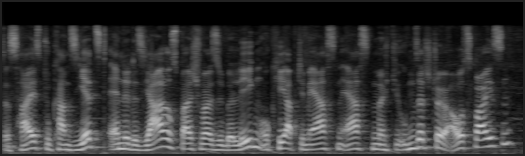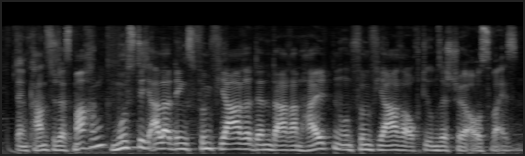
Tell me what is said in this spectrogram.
Das heißt, du kannst jetzt Ende des Jahres beispielsweise überlegen, okay, ab dem 1.1. möchte ich Umsatzsteuer ausweisen, dann kannst du das machen, musst dich allerdings fünf Jahre dann daran halten und fünf Jahre auch die Umsatzsteuer ausweisen.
